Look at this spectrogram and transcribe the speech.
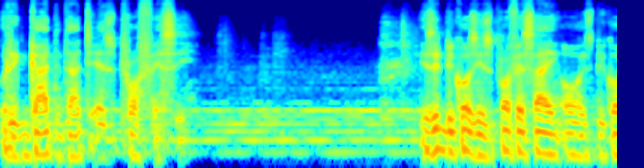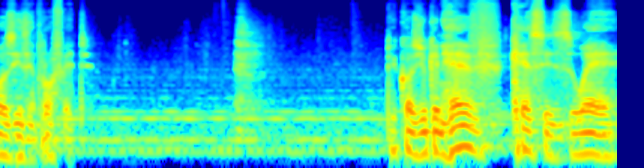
regard that as prophecy. Is it because he's prophesying or is because he's a prophet? Because you can have cases where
